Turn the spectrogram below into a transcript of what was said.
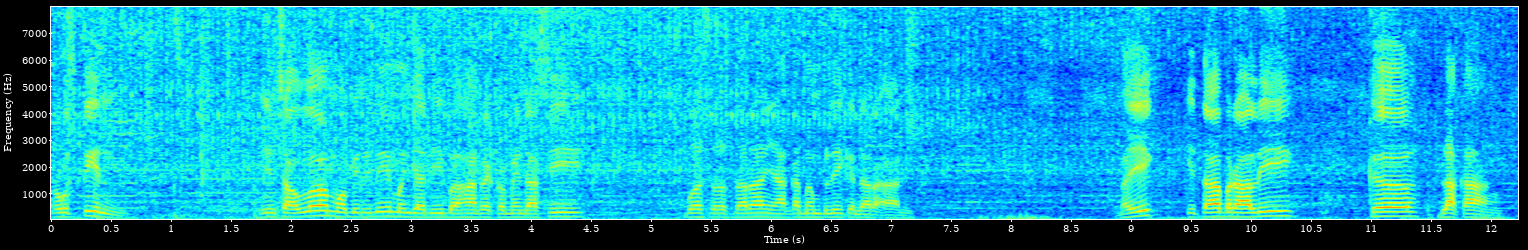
rutin. Insya Allah mobil ini menjadi bahan rekomendasi buat saudara yang akan membeli kendaraan. Baik, kita beralih ke belakang.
